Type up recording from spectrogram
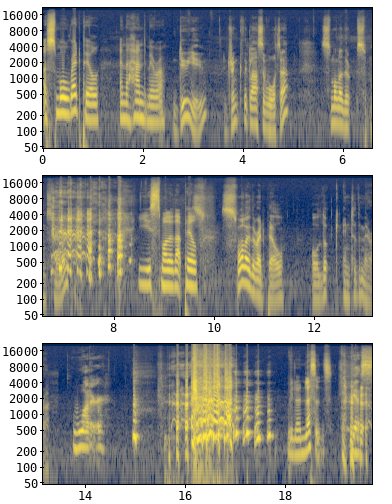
a small red pill, and the hand mirror. Do you drink the glass of water, swallow the s- swallow, You swallow that pill. swallow the red pill, or look into the mirror? Water. We learn lessons. Yes.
